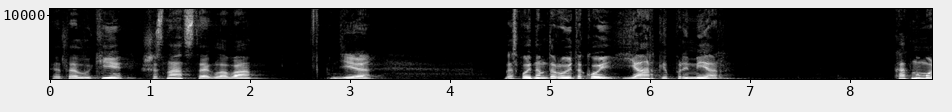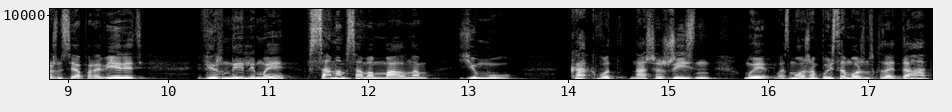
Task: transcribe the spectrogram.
это Луки 16 глава, где Господь нам дарует такой яркий пример – как мы можем себя проверить, верны ли мы в самом-самом малом Ему? Как вот наша жизнь, мы, возможно, быстро можем сказать, да,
